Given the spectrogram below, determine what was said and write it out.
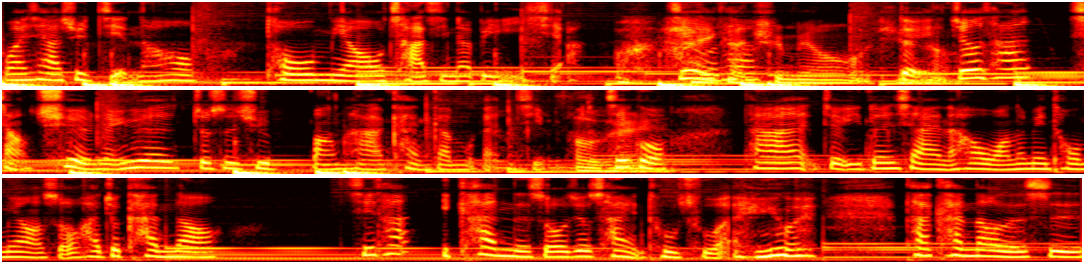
弯下去捡，然后偷瞄茶几那边一下。结果他去瞄，对，就是他想确认，因为就是去帮他看干不干净嘛。结果他就一蹲下来，然后往那边偷瞄的时候，他就看到，其实他一看的时候就差点吐出来，因为他看到的是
